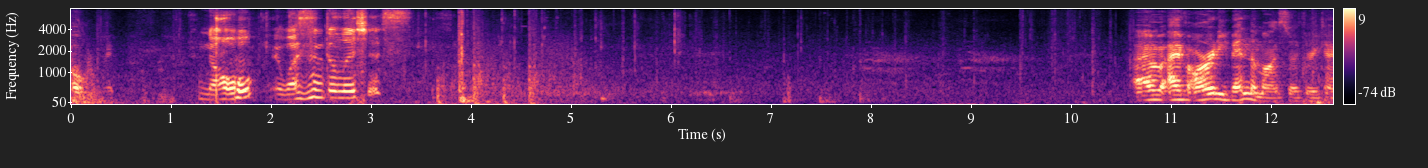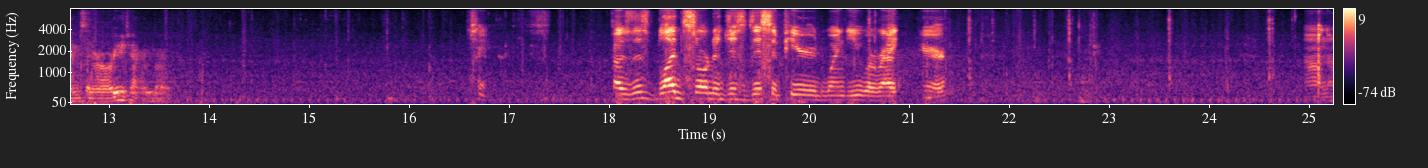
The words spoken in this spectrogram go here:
Oh. No, it wasn't delicious. I've, I've already been the monster three times in a row. What are you talking about? Cause this blood sort of just disappeared when you were right here. I don't know.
